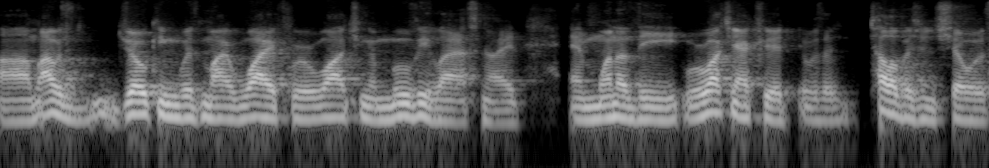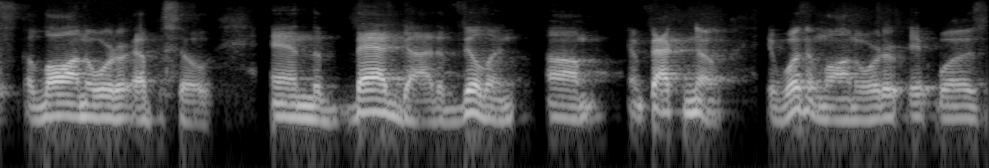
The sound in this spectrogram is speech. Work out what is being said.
Um, I was joking with my wife. We were watching a movie last night, and one of the we are watching actually a, it was a television show, it's a Law and Order episode, and the bad guy, the villain. Um, in fact, no, it wasn't Law and Order. It was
